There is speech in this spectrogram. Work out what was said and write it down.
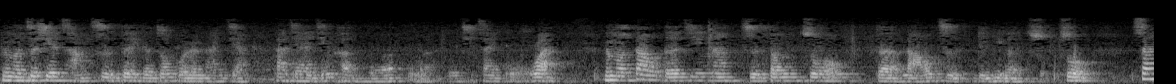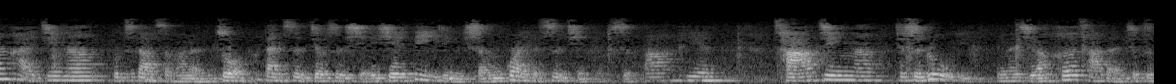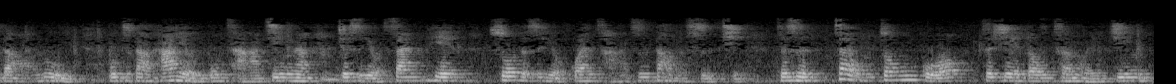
那么这些常识对一个中国人来讲，大家已经很模糊了，尤其在国外。那么《道德经》呢，是东周的老子李耳所作；《山海经》呢，不知道什么人做，但是就是写一些地理神怪的事情，十八篇。茶经呢，就是陆羽。你们喜欢喝茶的人就知道，陆羽不知道他有一部茶经呢，就是有三篇，说的是有关茶之道的事情。就是在我们中国，这些都称为经。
